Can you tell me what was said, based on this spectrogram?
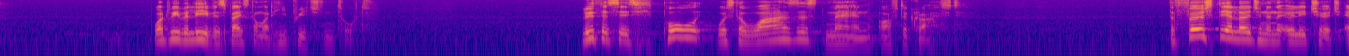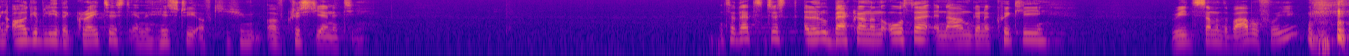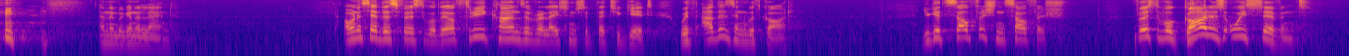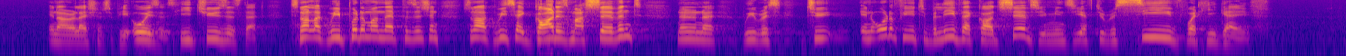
What we believe is based on what he preached and taught. Luther says Paul was the wisest man after Christ. The first theologian in the early church, and arguably the greatest in the history of, of Christianity. And so that's just a little background on the author, and now I'm going to quickly read some of the Bible for you. and then we're going to land. I want to say this first of all. There are three kinds of relationship that you get with others and with God. You get selfish and selfish. First of all, God is always servant in our relationship. He always is. He chooses that. It's not like we put him on that position. It's not like we say, God is my servant. No, no, no. We res- to, in order for you to believe that God serves you means you have to receive what he gave.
